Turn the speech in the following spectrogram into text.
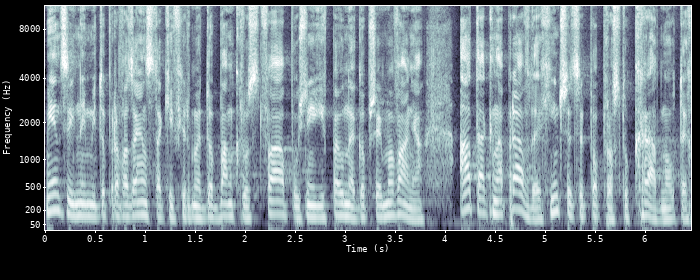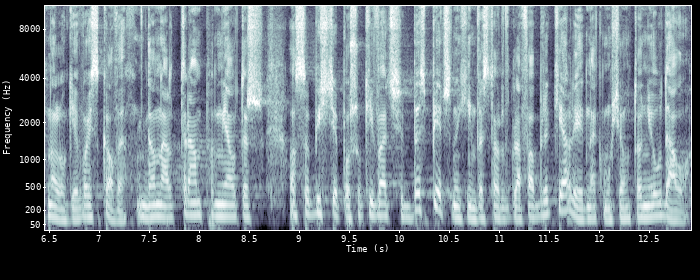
między innymi doprowadzając takie firmy do bankructwa, a później ich pełnego przejmowania. A tak naprawdę Chińczycy po prostu kradną technologie wojskowe. Donald Trump miał też osobiście poszukiwać bezpiecznych inwestorów dla fabryki, ale jednak mu się to nie udało.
